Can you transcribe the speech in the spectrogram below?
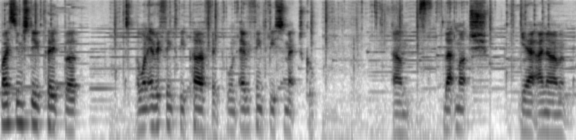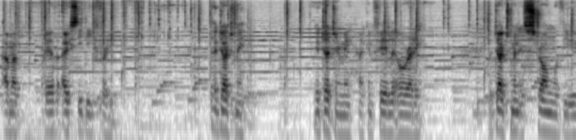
Might seem stupid, but I want everything to be perfect. I want everything to be symmetrical. Um, that much. Yeah, I know I'm a, I'm a bit of OCD freak. Don't judge me. You're judging me. I can feel it already. The judgment is strong with you.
